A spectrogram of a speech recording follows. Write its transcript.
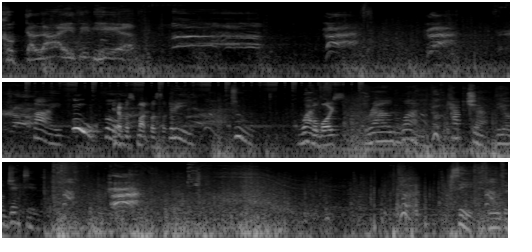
cooked alive in here. Five, four, You have a smart person. three, two, one. Go boys. Round one. Capture the objective. See through the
